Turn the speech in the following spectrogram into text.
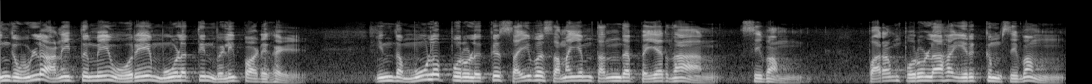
இங்கு உள்ள அனைத்துமே ஒரே மூலத்தின் வெளிப்பாடுகள். இந்த மூலப்பொருளுக்கு சைவ சமயம் தந்த பெயர்தான் சிவம். பரம்பொருளாக இருக்கும் சிவம்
